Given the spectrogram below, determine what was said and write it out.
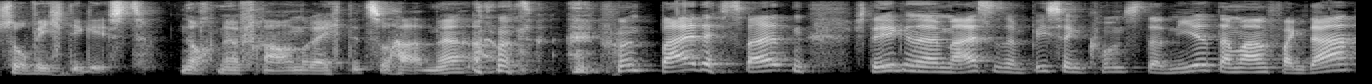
so wichtig ist, noch mehr Frauenrechte zu haben. Ja? Und, und, beide Seiten stehen dann meistens ein bisschen konsterniert am Anfang da,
